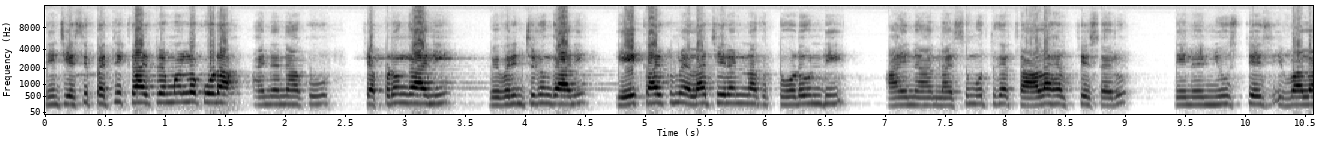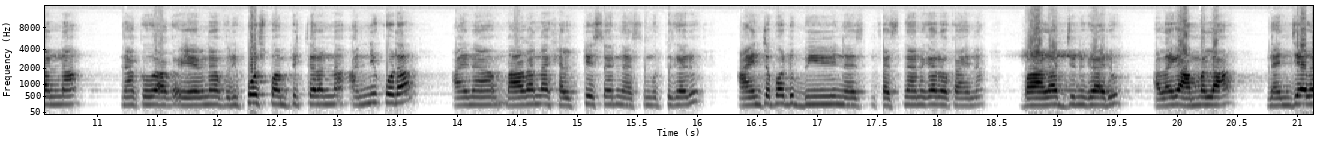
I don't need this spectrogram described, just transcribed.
నేను చేసే ప్రతి కార్యక్రమంలో కూడా ఆయన నాకు చెప్పడం కానీ వివరించడం కానీ ఏ కార్యక్రమం ఎలా చేయాలని నాకు తోడుండి ఆయన నరసింహమూర్తి గారు చాలా హెల్ప్ చేశారు. నేను న్యూస్ చేసి ఇవ్వాలన్నా నాకు ఏమైనా రిపోర్ట్స్ పంపించాలన్నా అన్నీ కూడా ఆయన బాగా నాకు హెల్ప్ చేశారు నరసింహమూర్తి గారు. ఆయనతో పాటు బివి సత్యనారాయణ గారు ఒక ఆయన బాలార్జున్ గారు అలాగే అమల నంజాల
